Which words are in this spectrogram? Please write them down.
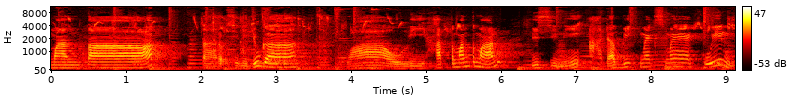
Mantap. Taruh sini juga. Wow, lihat teman-teman. Di sini ada Big Max McQueen.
